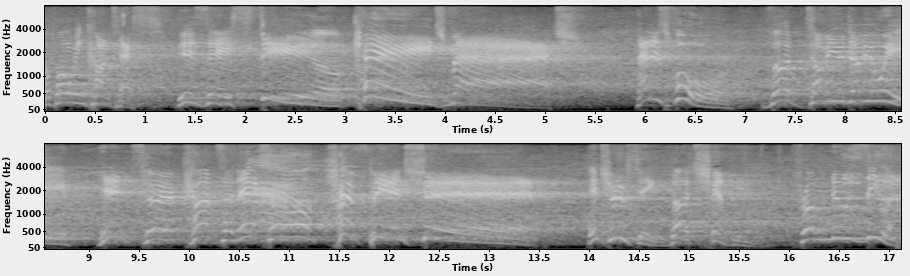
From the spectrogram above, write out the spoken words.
The following contest is a steel cage match and is for the WWE Intercontinental Championship. Introducing the champion from New Zealand,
